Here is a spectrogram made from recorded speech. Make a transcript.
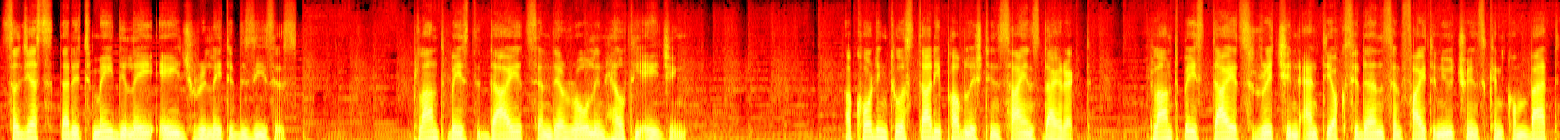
suggests that it may delay age-related diseases. Plant-based diets and their role in healthy aging. According to a study published in Science Direct, plant-based diets rich in antioxidants and phytonutrients can combat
